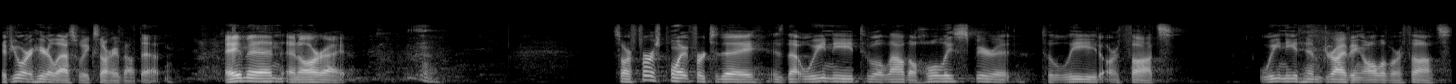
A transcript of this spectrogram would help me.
If you weren't here last week, sorry about that. Amen and all right. So, our first point for today is that we need to allow the Holy Spirit to lead our thoughts. We need Him driving all of our thoughts.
